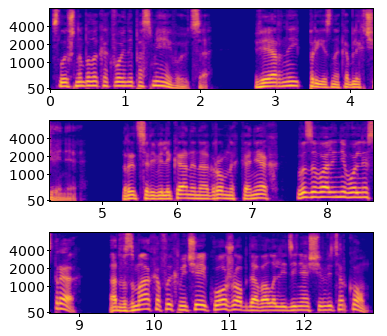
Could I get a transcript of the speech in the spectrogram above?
Слышно было, как воины посмеиваются. Верный признак облегчения. Рыцари-великаны на огромных конях вызывали невольный страх. От взмахов их мечей кожу обдавало леденящим ветерком.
